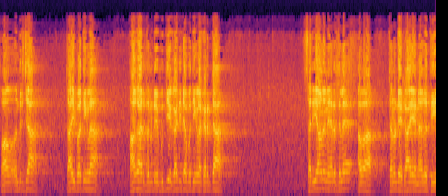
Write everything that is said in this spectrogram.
பாவம் வந்துருச்சா? தாய் பாத்தீங்களா? ஆகார் தன்னுடைய புத்தியை காட்டிட்டா பாத்தீங்களா? கரெக்டா? சரியான நேரத்தில் அவ தன்னுடைய காயை நகர்த்தி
